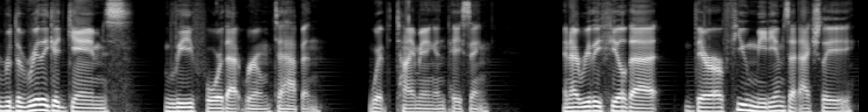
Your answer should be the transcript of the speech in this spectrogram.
the really good games leave for that room to happen with timing and pacing. And I really feel that there are few mediums that actually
